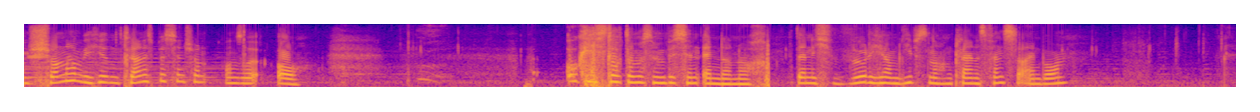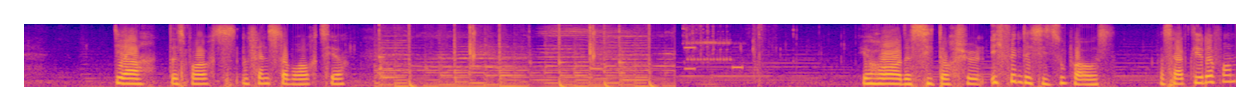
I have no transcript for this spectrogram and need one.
Und schon haben wir hier ein kleines bisschen schon unsere... Oh. Okay, ich glaube, da müssen wir ein bisschen ändern noch. Denn ich würde hier am liebsten noch ein kleines Fenster einbauen. Ja, das braucht's. Ein Fenster braucht's hier. Ja, das sieht doch schön. Ich finde, das sieht super aus. Was sagt ihr davon?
